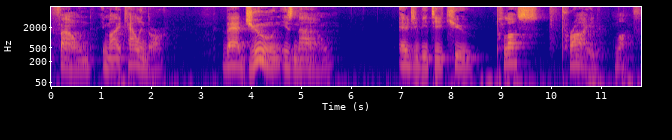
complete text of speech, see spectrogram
found in my calendar that June is now LGBTQ plus Pride Month.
